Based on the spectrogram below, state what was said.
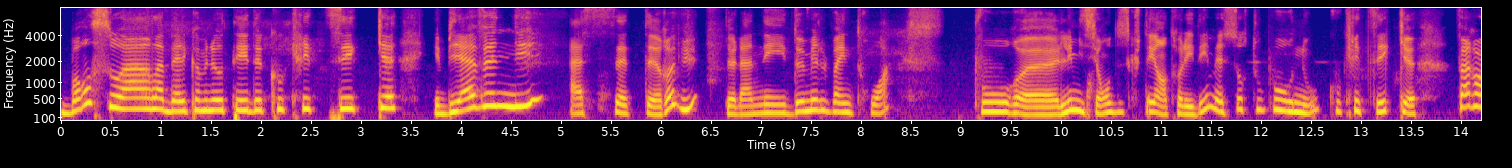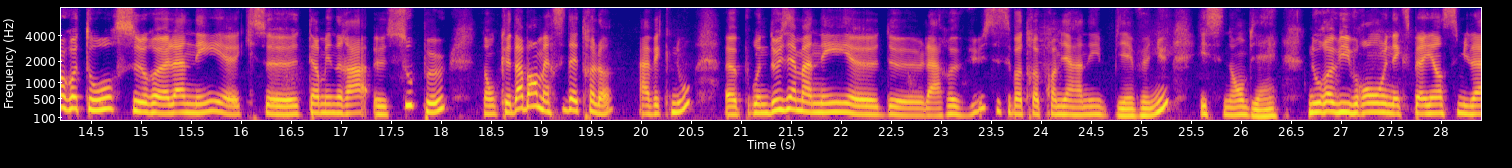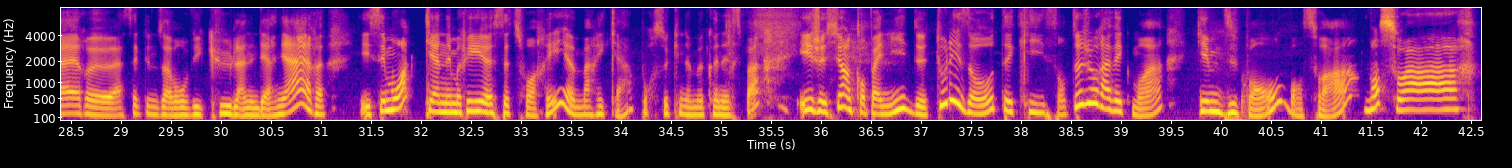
Bonsoir la belle communauté de coups critiques et bienvenue à cette revue de l'année 2023 pour euh, l'émission Discuter entre les dés, mais surtout pour nous, coups critiques, faire un retour sur euh, l'année euh, qui se terminera sous peu. Donc d'abord, merci d'être là avec nous euh, pour une deuxième année euh, de la revue. Si c'est votre première année, bienvenue. Et sinon, bien, nous revivrons une expérience similaire euh, à celle que nous avons vécue l'année dernière. Et c'est moi qui animerai cette soirée, Marika, pour ceux qui ne me connaissent pas. Et je suis en compagnie de tous les autres qui sont toujours avec moi. Kim Dupont, bonsoir. Bonsoir.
